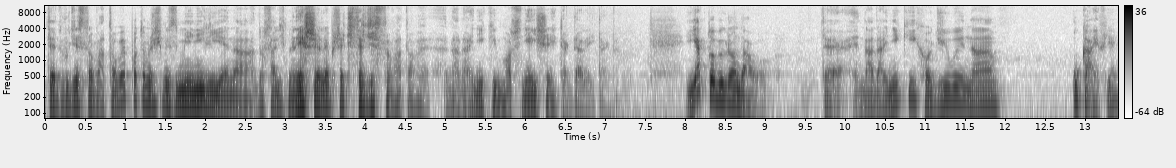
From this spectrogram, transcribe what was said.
te 20-watowe, potem żeśmy zmienili je na, dostaliśmy jeszcze lepsze 40-watowe nadajniki, mocniejsze i tak dalej, i tak dalej. I jak to wyglądało? Te nadajniki chodziły na UKF-ie,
